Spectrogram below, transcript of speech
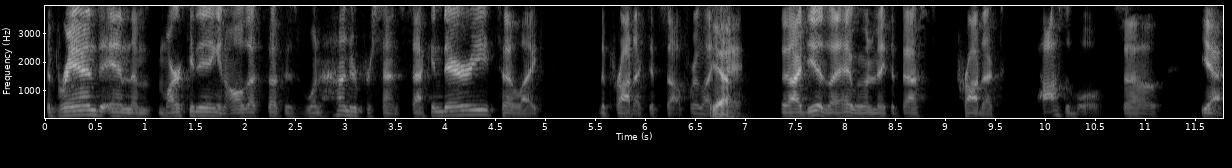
the brand and the marketing and all that stuff is 100% secondary to like the product itself we're like Yeah. hey, the idea is like hey we want to make the best product possible so yeah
